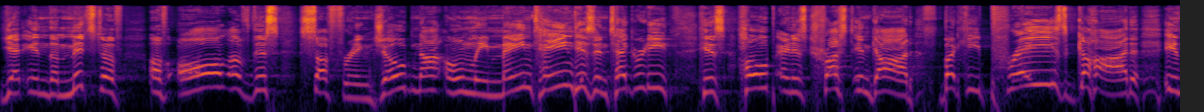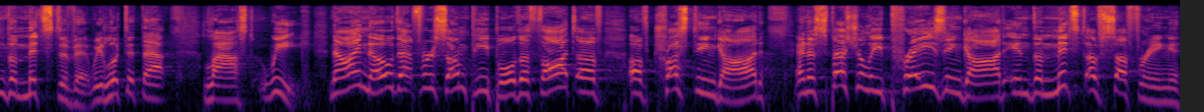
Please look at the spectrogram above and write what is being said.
Yet, in the midst of, of all of this suffering, Job not only maintained his integrity, his hope, and his trust in God, but he praised God in the midst of it. We looked at that last week. Now, I know that for some people, the thought of, of trusting God and especially praising God in the midst of suffering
